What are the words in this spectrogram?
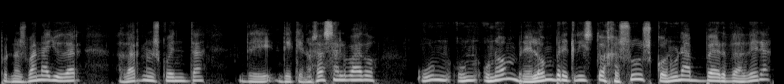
pues nos van a ayudar a darnos cuenta de, que nos ha salvado un, un, hombre, el hombre Cristo Jesús, con una verdadera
